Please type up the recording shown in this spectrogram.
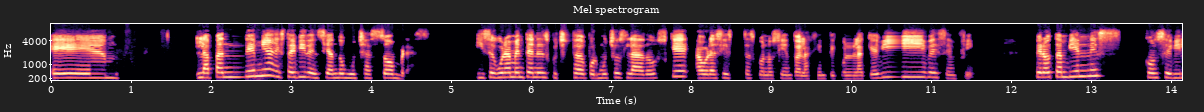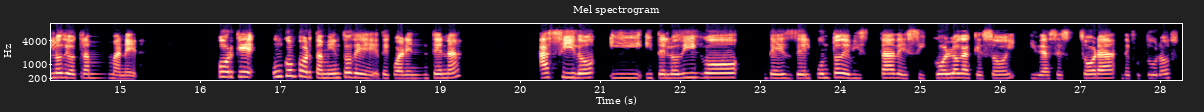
Em, la pandemia está evidenciando muchas sombras y seguramente han escuchado por muchos lados que ahora sí estás conociendo a la gente con la que vives, en fin. Pero también es concebirlo de otra manera, porque un comportamiento de, cuarentena ha sido, y, te lo digo desde el punto de vista de psicóloga que soy y de asesora de futuros,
